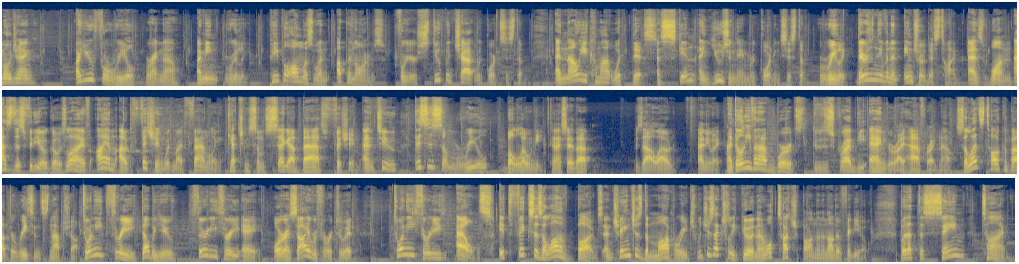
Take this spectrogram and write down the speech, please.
Mojang, are you for real right now? I mean, really. People almost went up in arms for your stupid chat report system. And now you come out with this, a skin and username reporting system. Really. There isn't even an intro this time, as one, as this video goes live, I am out fishing with my family, catching some Sega bass fishing. And two, this is some real baloney. Can I say that? Is that allowed? Anyway, I don't even have words to describe the anger I have right now. So let's talk about the recent snapshot. 23W33A, or as I refer to it, 23Ls. It fixes a lot of bugs and changes the mob reach, which is actually good and we'll touch upon in another video. But at the same time,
